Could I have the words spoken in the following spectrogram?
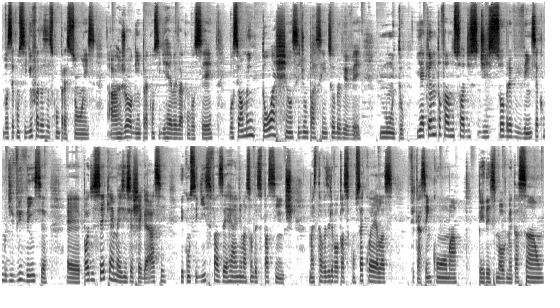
você conseguiu fazer essas compressões, arranjou alguém para conseguir revezar com você, você aumentou a chance de um paciente sobreviver muito. E aqui eu não estou falando só de, de, sobrevivência, como de vivência. É, pode ser que a emergência chegasse e conseguisse fazer a reanimação desse paciente, mas talvez ele voltasse com sequelas, ficasse em coma, perdesse movimentação,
